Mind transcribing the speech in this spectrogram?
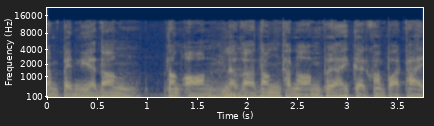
จำเป็นที่จะต้องต้องออม แล้วก็ต้องถนอมเพื่อให้เกิดความปลอดภัย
